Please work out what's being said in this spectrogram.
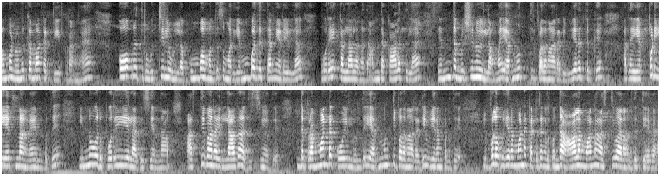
ரொம்ப நுணுக்கமாக கட்டியிருக்கிறாங்க. கோபுரத்தின் உச்சியில் உள்ள கும்பம் வந்து சுமார் எண்பது டன் எடையுள்ள ஒரே கல்லால் ஆனது அந்த காலத்தில் எந்த மிஷினும் இல்லாமல் இரநூத்தி பதினாறு அடி உயரத்திற்கு அதை எப்படி ஏற்றினாங்க என்பது இன்னும் ஒரு பொறியியல் அதிசயம்தான். அஸ்திவாரம் இல்லாத அதிசயம் இது. இந்த பிரம்மாண்ட கோயில் வந்து இரநூத்தி பதினாறு அடி உயரம் கொண்டது. இவ்வளோ உயரமான கட்டிடங்களுக்கு வந்து ஆழமான அஸ்திவாரம் வந்து தேவை.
